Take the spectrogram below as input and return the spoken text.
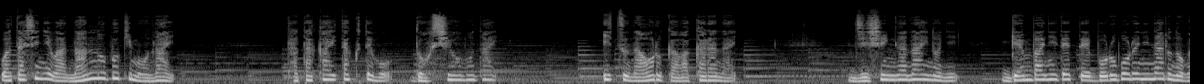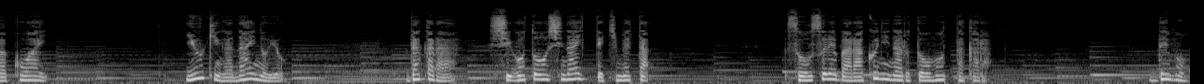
私には何の武器もない。戦いたくてもどうしようもない。いつ治るかわからない。自信がないのに現場に出てボロボロになるのが怖い。勇気がないのよ。だから仕事をしないって決めた。そうすれば楽になると思ったから。でも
